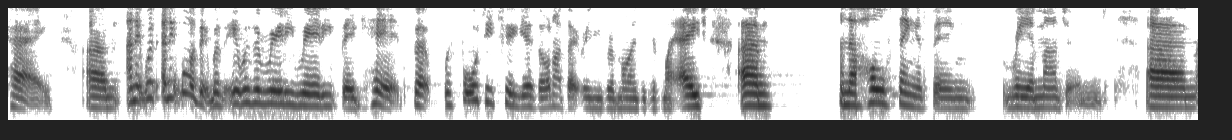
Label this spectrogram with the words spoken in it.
Kay, um, and it was and it was it was it was a really really big hit. But we're 42 years on. I don't really reminding of my age, um, and the whole thing is being reimagined. Um,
